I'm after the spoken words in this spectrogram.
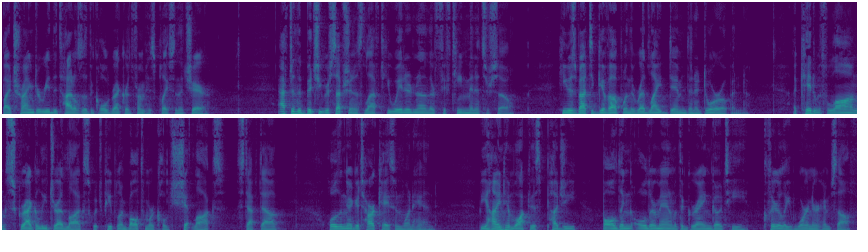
by trying to read the titles of the gold records from his place in the chair. After the bitchy receptionist left, he waited another fifteen minutes or so. He was about to give up when the red light dimmed and a door opened. A kid with long, scraggly dreadlocks, which people in Baltimore called shitlocks, stepped out, holding a guitar case in one hand. Behind him walked this pudgy, balding older man with a graying goatee, clearly Werner himself.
